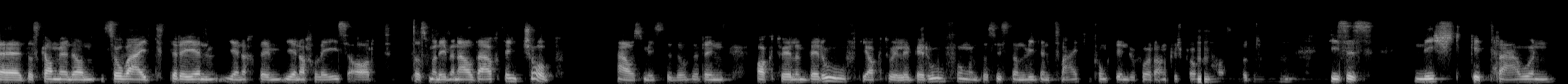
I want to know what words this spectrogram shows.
Äh, das kann man dann so weit drehen, je, nachdem, je nach Lesart, dass man eben halt auch den Job ausmistet, oder den aktuellen Beruf, die aktuelle Berufung. Und das ist dann wieder ein zweiter Punkt, den du vorher angesprochen mhm. hast. Oder? Dieses Nicht-Getrauen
